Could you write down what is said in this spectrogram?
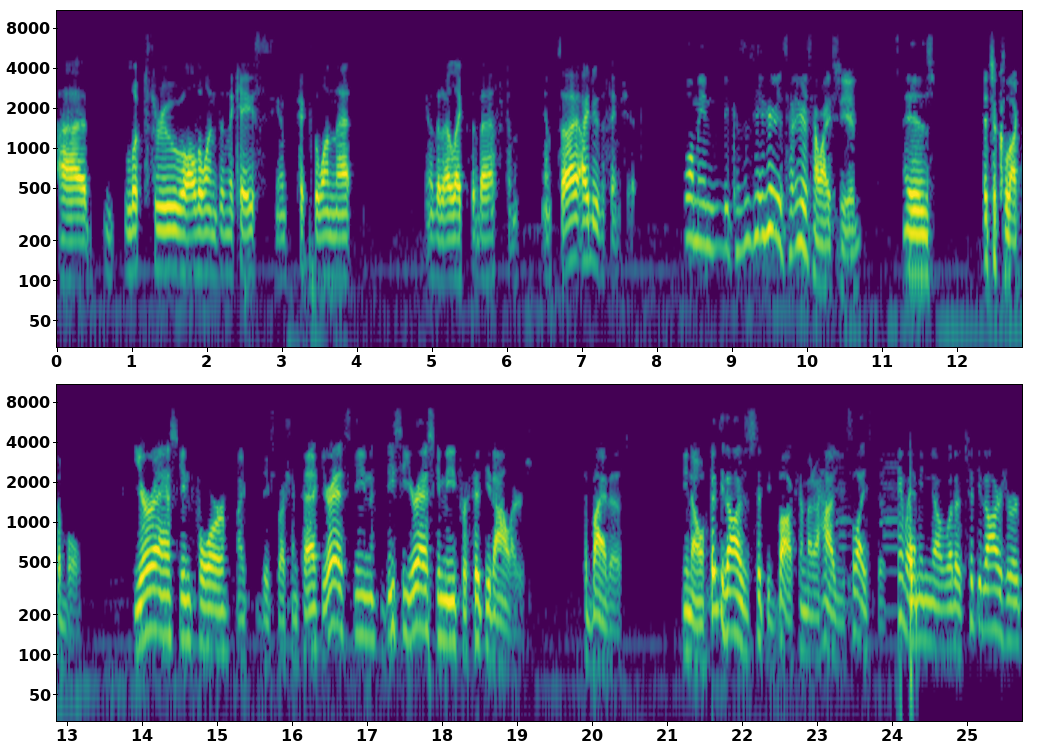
Uh, looked through all the ones in the case. You know, picked the one that, you know, that I liked the best, and you know, so I, I do the same shit. Well, I mean, because here's here's how I see it: is it's a collectible. You're asking for like the expression pack. You're asking DC. You're asking me for fifty dollars to buy this. You know, fifty dollars is fifty bucks, no matter how you slice it. Anyway, I mean, you know, whether it's fifty dollars or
